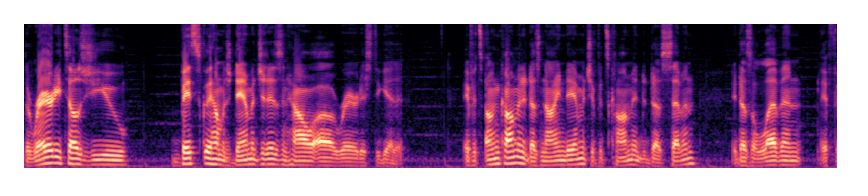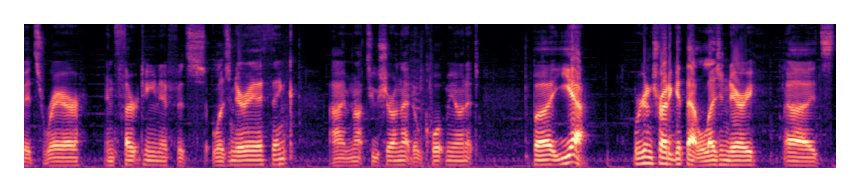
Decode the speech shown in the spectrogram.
The rarity tells you basically how much damage it is and how uh, rare it is to get it. If it's uncommon, it does 9 damage. If it's common, it does 7. It does 11 if it's rare, and 13 if it's legendary, I think. I'm not too sure on that. Don't quote me on it. But yeah, we're going to try to get that legendary. Uh, it's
